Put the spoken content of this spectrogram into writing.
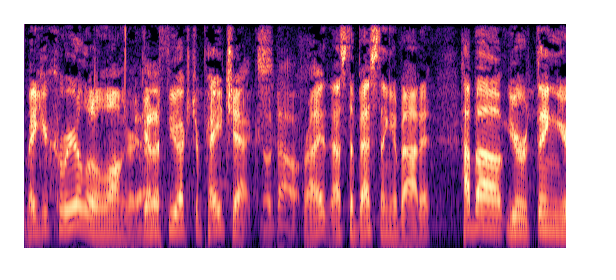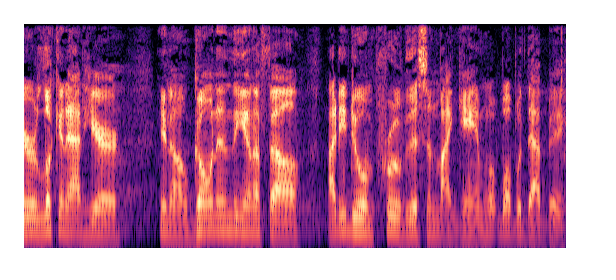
Make your career a little longer. Yeah. Get a few extra paychecks. No doubt. Right? That's the best thing about it. How about your thing you're looking at here, you know, going into the NFL? I need to improve this in my game. What, what would that be?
